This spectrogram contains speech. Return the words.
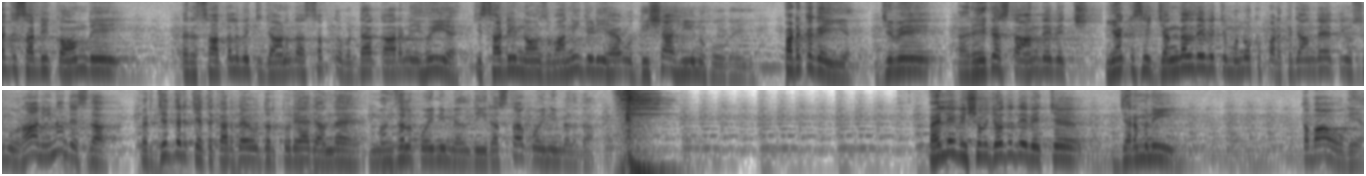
ਅੱਜ ਸਾਡੀ ਕੌਮ ਦੇ ਰਸਾਤਲ ਵਿੱਚ ਜਾਣ ਦਾ ਸਭ ਤੋਂ ਵੱਡਾ ਕਾਰਨ ਇਹੋ ਹੀ ਹੈ ਕਿ ਸਾਡੀ ਨੌਜਵਾਨੀ ਜਿਹੜੀ ਹੈ ਉਹ ਦਿਸ਼ਾਹੀਨ ਹੋ ਗਈ ਹੈ ਭਟਕ ਗਈ ਹੈ। ਜਿਵੇਂ ਰੇਗਿਸਤਾਨ ਦੇ ਵਿੱਚ ਜਾਂ ਕਿਸੇ ਜੰਗਲ ਦੇ ਵਿੱਚ ਮਨੁੱਖ ਭਟਕ ਜਾਂਦਾ ਹੈ ਤੇ ਉਸ ਨੂੰ ਰਾਹ ਨਹੀਂ ਨਾ ਦਿਸਦਾ, ਫਿਰ ਜਿੱਧਰ ਚਿੱਤ ਕਰਦਾ ਹੈ, ਉਧਰ ਤੁਰਿਆ ਜਾਂਦਾ ਹੈ। ਮੰਜ਼ਲ ਕੋਈ ਨਹੀਂ ਮਿਲਦੀ, ਰਸਤਾ ਕੋਈ ਨਹੀਂ ਮਿਲਦਾ। ਪਹਿਲੇ ਵਿਸ਼ਵ ਯੁੱਧ ਦੇ ਵਿੱਚ ਜਰਮਨੀ ਤਬਾਹ ਹੋ ਗਿਆ,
